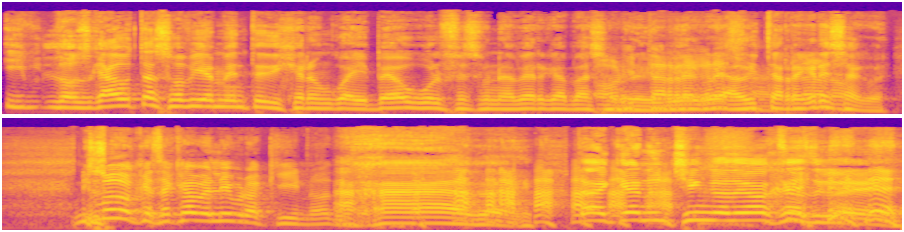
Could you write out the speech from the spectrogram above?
Y los gautas obviamente dijeron, güey, Beowulf es una verga, va a sobrevivir. ahorita güey. regresa. Ahorita regresa, claro. güey. Ni modo que se acabe el libro aquí, ¿no? Ajá, güey. Quedan un chingo de hojas, güey.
